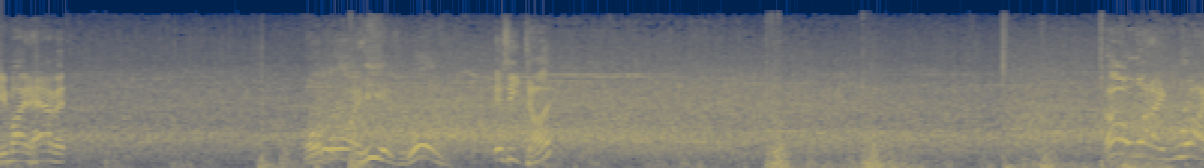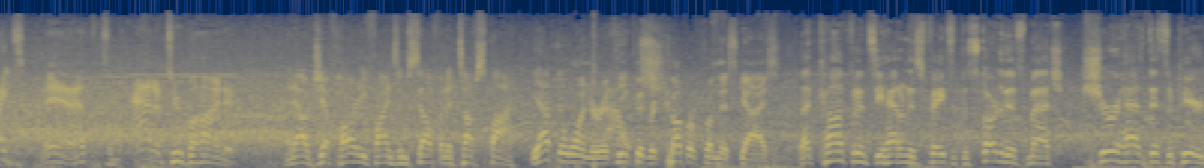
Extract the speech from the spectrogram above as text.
He might have it. Oh boy, he is rolling. Is he done? Oh, what a right! Man, that's some attitude behind it. And now Jeff Hardy finds himself in a tough spot. You have to wonder if Ouch. he could recover from this, guys. That confidence he had on his face at the start of this match sure has disappeared,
